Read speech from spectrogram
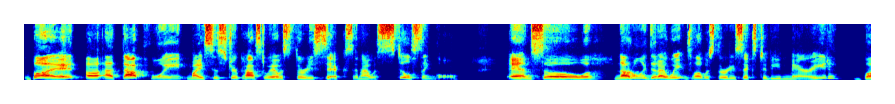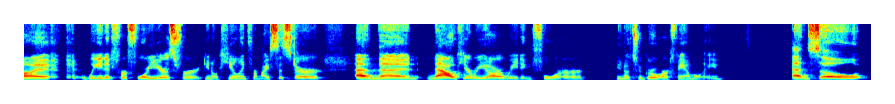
But uh, at that point, my sister passed away. I was 36 and I was still single. And so not only did I wait until I was 36 to be married, but waited for 4 years for, you know, healing for my sister and then now here we are waiting for, you know, to grow our family. And so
